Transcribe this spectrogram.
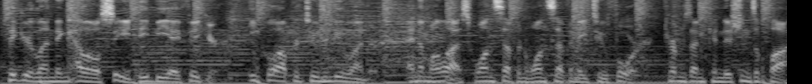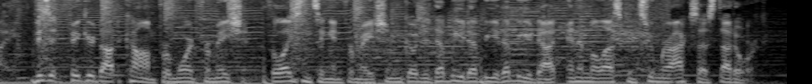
Figure Lending LLC, DBA Figure, Equal Opportunity Lender, NMLS 1717824. Terms and conditions apply. Visit figure.com for more information. For licensing information, go to www.nmlsconsumeraccess.org.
